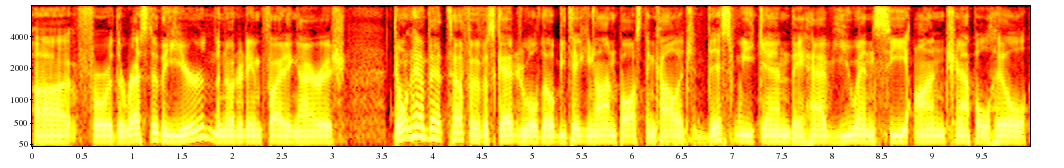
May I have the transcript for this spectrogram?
Uh, for the rest of the year, the Notre Dame Fighting Irish don't have that tough of a schedule. They'll be taking on Boston College this weekend. They have UNC on Chapel Hill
